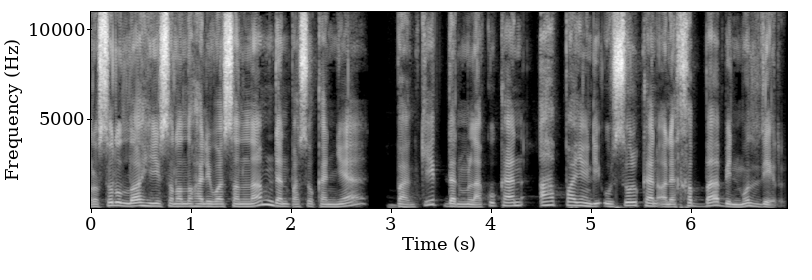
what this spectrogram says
Rasulullah SAW dan pasukannya bangkit dan melakukan apa yang diusulkan oleh Khabbab bin Mudhir.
